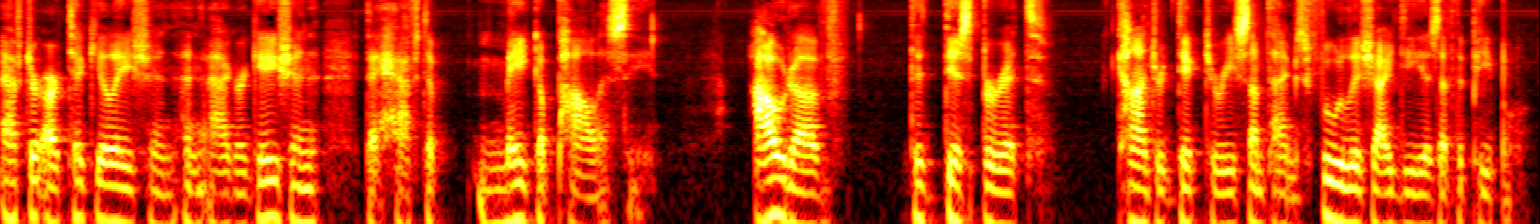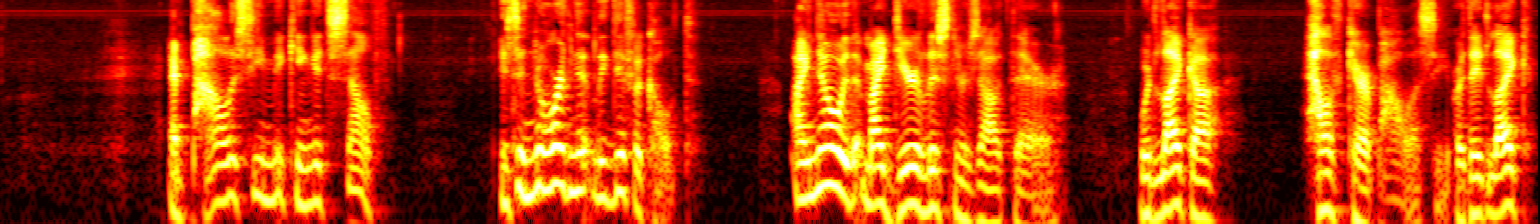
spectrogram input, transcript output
after articulation and aggregation, they have to make a policy out of the disparate contradictory, sometimes foolish ideas of the people. And policy making itself is inordinately difficult. I know that my dear listeners out there would like a healthcare policy, or they'd like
